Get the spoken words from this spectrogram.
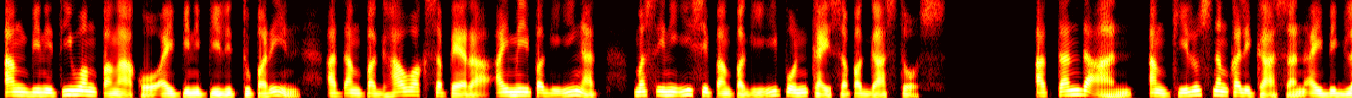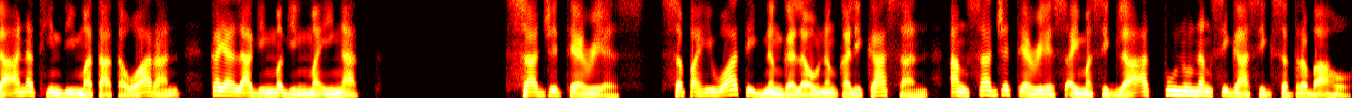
Ang binitiwang pangako ay pinipilit tuparin, at ang paghawak sa pera ay may pag-iingat, mas iniisip ang pag-iipon kaysa paggastos. At tandaan, ang kilos ng kalikasan ay biglaan at hindi matatawaran, kaya laging maging maingat. Sagittarius Sa pahiwatig ng galaw ng kalikasan, ang Sagittarius ay masigla at puno ng sigasig sa trabaho.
